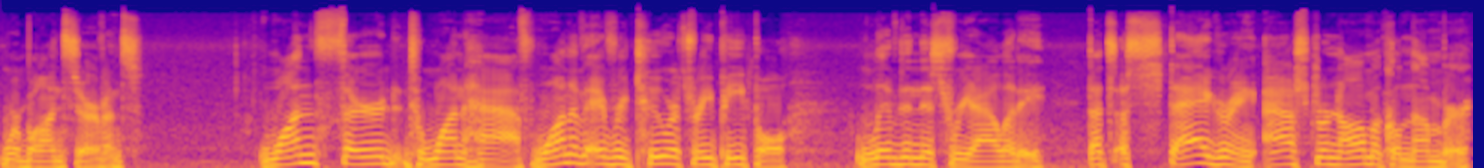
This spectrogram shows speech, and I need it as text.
were bond servants. One third to one half, one of every two or three people lived in this reality. That's a staggering, astronomical number.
